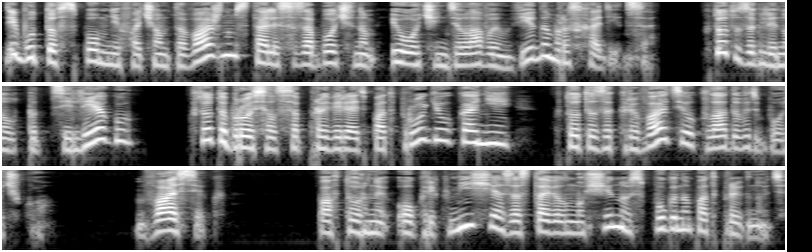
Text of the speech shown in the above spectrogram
и, будто вспомнив о чем-то важном, стали с озабоченным и очень деловым видом расходиться. Кто-то заглянул под телегу, кто-то бросился проверять подпруги у коней, кто-то закрывать и укладывать бочку. «Васик!» Повторный окрик Михия заставил мужчину испуганно подпрыгнуть.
